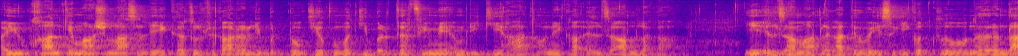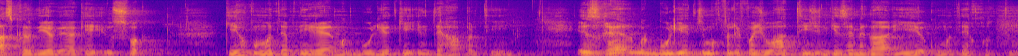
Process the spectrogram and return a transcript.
ایوب خان کے ماشاء اللہ سے لے کر ذوالفقار علی بھٹو کی حکومت کی برطرفی میں امریکی ہاتھ ہونے کا الزام لگا۔ یہ الزامات لگاتے ہوئے اس حقیقت کو نظر انداز کر دیا گیا کہ اس وقت کی حکومتیں اپنی غیر مقبولیت کی انتہا پر تھیں۔ اس غیر مقبولیت کی مختلف وجوہات تھیں جن کی ذمہ دار یہ حکومتیں خود تھیں۔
